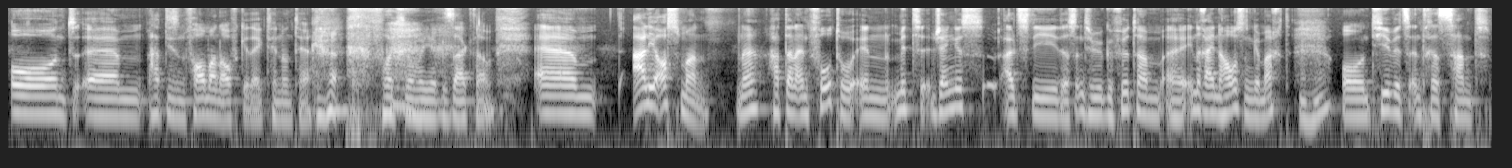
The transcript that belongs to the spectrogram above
Und ähm, hat diesen V-Mann aufgedeckt hin und her. Wollte ich nochmal hier gesagt haben. Ähm, Ali Osman ne, hat dann ein Foto in, mit Jengis, als die das Interview geführt haben, äh, in Rheinhausen gemacht. Mhm. Und hier wird es interessant.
